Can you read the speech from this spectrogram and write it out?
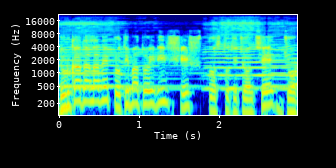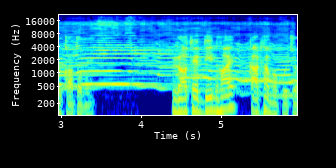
দুর্গা দালানে প্রতিমা তৈরির শেষ প্রস্তুতি চলছে জোর কদমে। রথের দিন হয় কাঠামো পুজো।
